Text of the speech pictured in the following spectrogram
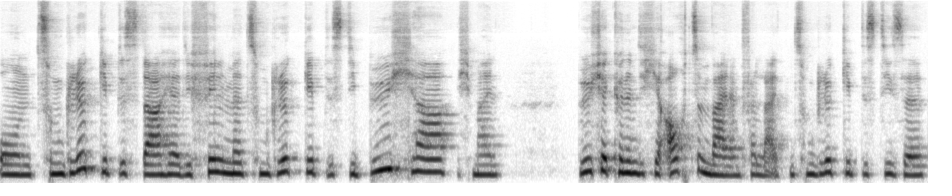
Und zum Glück gibt es daher die Filme, zum Glück gibt es die Bücher. Ich meine, Bücher können dich ja auch zum Weinen verleiten. Zum Glück gibt es diese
